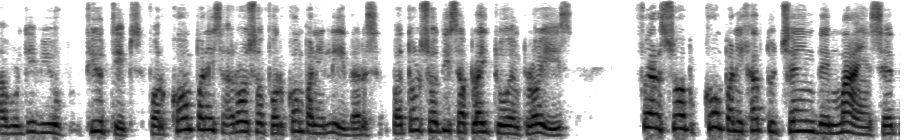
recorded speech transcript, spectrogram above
I will give you a few tips. For companies and also for company leaders, but also this apply to employees. First off, companies have to change the mindset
